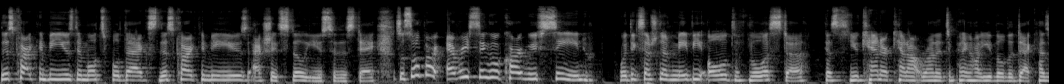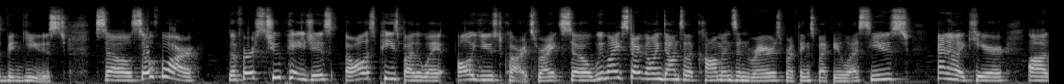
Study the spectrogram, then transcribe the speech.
This card can be used in multiple decks. This card can be used, actually it's still used to this day. So, so far, every single card we've seen with the exception of maybe old Valista, because you can or cannot run it depending on how you build the deck, has been used. So, so far, the first two pages, all SPs by the way, all used cards, right? So we might start going down to the commons and rares where things might be less used. Kind of like here. Uh,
